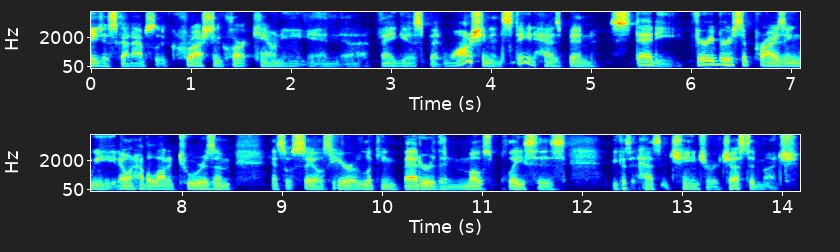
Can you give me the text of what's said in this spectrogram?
they just got absolutely crushed in Clark County and uh, Vegas. But Washington State has been steady, very, very surprising. We don't have a lot of tourism, and so sales here are looking better than most places because it hasn't changed or adjusted much.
